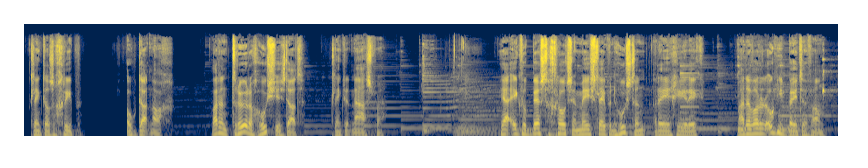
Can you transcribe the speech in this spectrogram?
Klinkt als een griep. Ook dat nog. Wat een treurig hoesje is dat, klinkt het naast me. Ja, ik wil best een groots en meeslepend hoesten, reageer ik, maar daar wordt het ook niet beter van.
